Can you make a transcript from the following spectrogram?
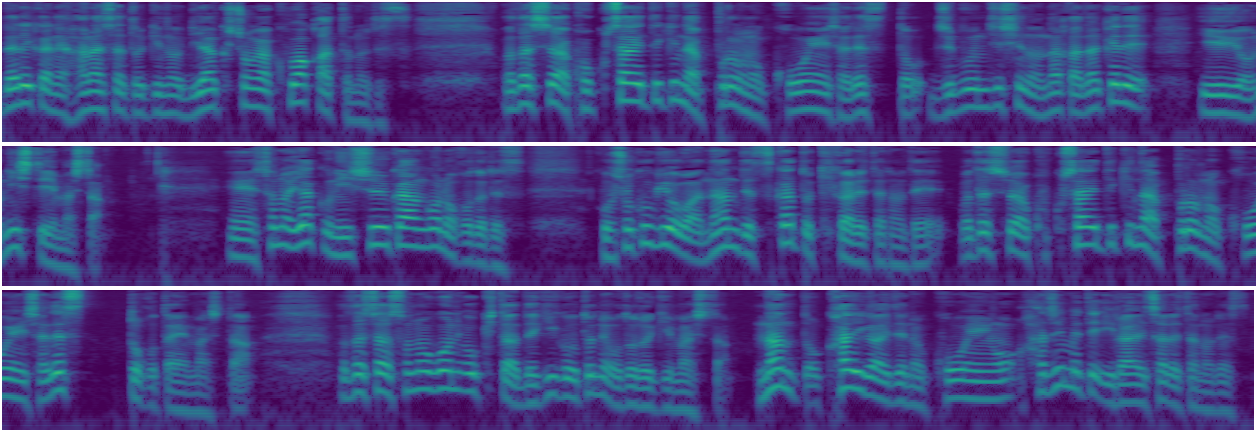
誰かに話した時のリアクションが怖かったのです。私は国際的なプロの講演者ですと自分自身の中だけで言うようにしていました。えー、その約2週間後のことです。ご職業は何ですかと聞かれたので、私は国際的なプロの講演者です。と答えました。私はその後に起きた出来事に驚きました。なんと海外での講演を初めて依頼されたのです。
